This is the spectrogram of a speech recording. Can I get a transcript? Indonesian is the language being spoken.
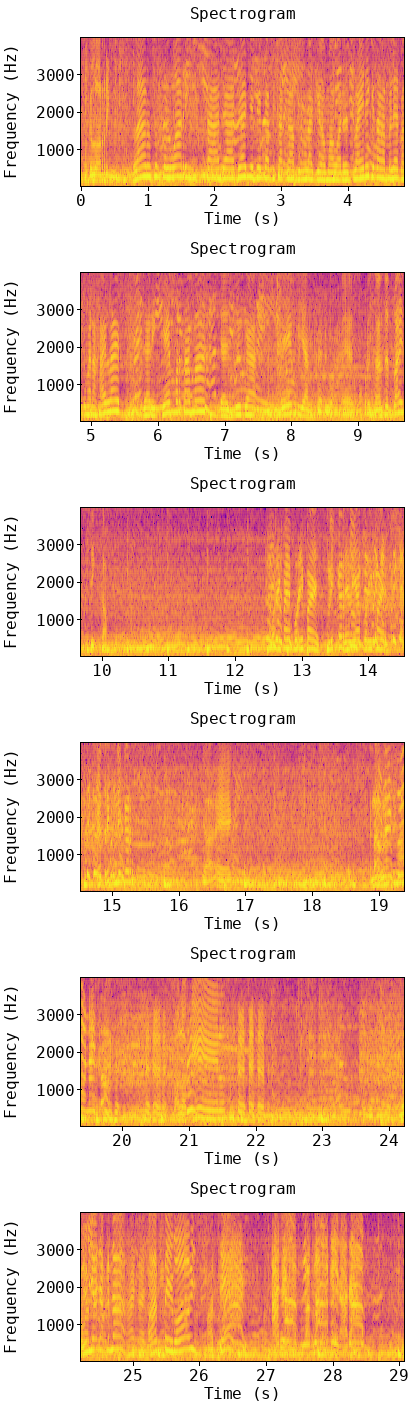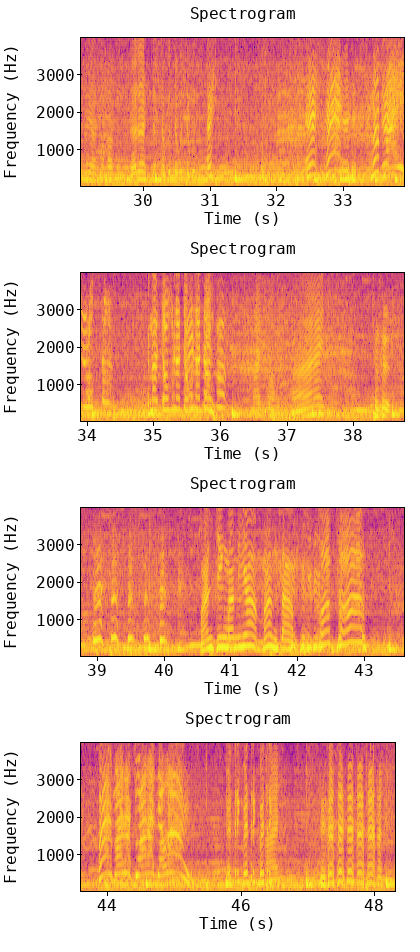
keluar ring. langsung keluarin seadanya dia nggak bisa gabung lagi sama Mawa dan setelah ini kita akan melihat bagaimana highlight dari game pertama dan juga game yang kedua Yes, presented by TikTok. Purify, purify. Flicker tuh. lihat purify. Patrick flicker. Ya, ek. Kena nice go, nice go. Kalau kill. Dilihatnya kena. Mati, boys. mati Adam, ngapain, Adam? Udah, udah, cabut, cabut, cabut. Eh. Eh, eh. Ngapain lu tuh? Kena cowok, kena cowok, kena cowok. Nice, nice. mancing mania mantap Hop, hop. Hei, mana suaranya, woi? Patrick, Patrick, Patrick. Nice.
